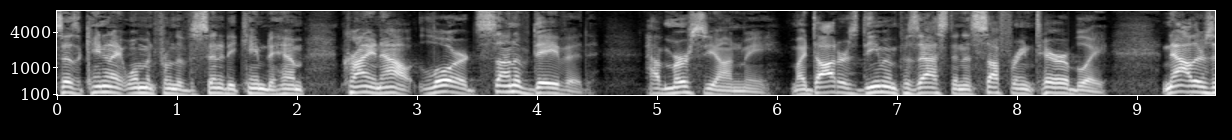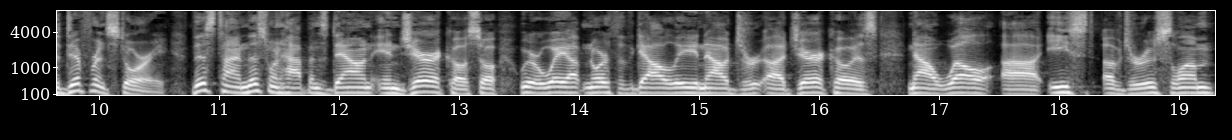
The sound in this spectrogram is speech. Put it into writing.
It says a Canaanite woman from the vicinity came to him, crying out, Lord, son of David, have mercy on me. My daughter's demon possessed and is suffering terribly. Now there's a different story. This time, this one happens down in Jericho. So we were way up north of the Galilee. Now uh, Jericho is now well uh, east of Jerusalem.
